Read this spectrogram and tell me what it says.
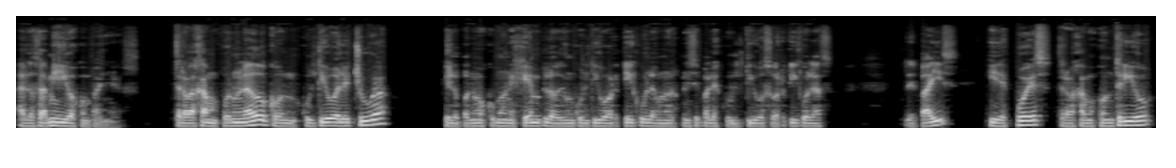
a los amigos, compañeros. Trabajamos por un lado con cultivo de lechuga, que lo ponemos como un ejemplo de un cultivo hortícola, uno de los principales cultivos hortícolas del país. Y después trabajamos con trigo,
